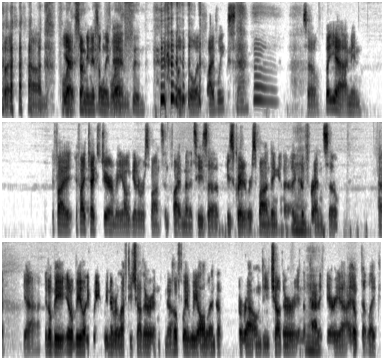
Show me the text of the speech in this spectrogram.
But um, yeah, so I mean, it's only Flexing. been what, five weeks now. So, but yeah, I mean, if I if I text Jeremy, I'll get a response in five minutes. He's a uh, he's great at responding and a, a mm-hmm. good friend. So, I, yeah, it'll be it'll be like we, we never left each other, and you know, hopefully we all end up around each other in the mm-hmm. paddock area. I hope that like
